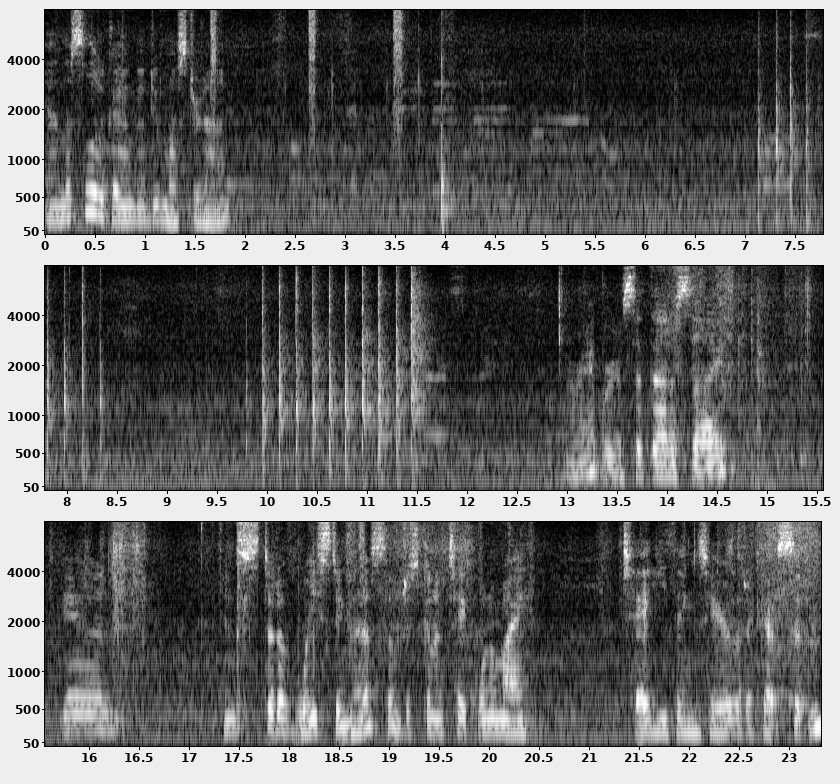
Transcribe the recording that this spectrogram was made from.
And this little guy I'm going to do mustard on. Alright, we're going to set that aside. And instead of wasting this, I'm just going to take one of my taggy things here that I've got sitting.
